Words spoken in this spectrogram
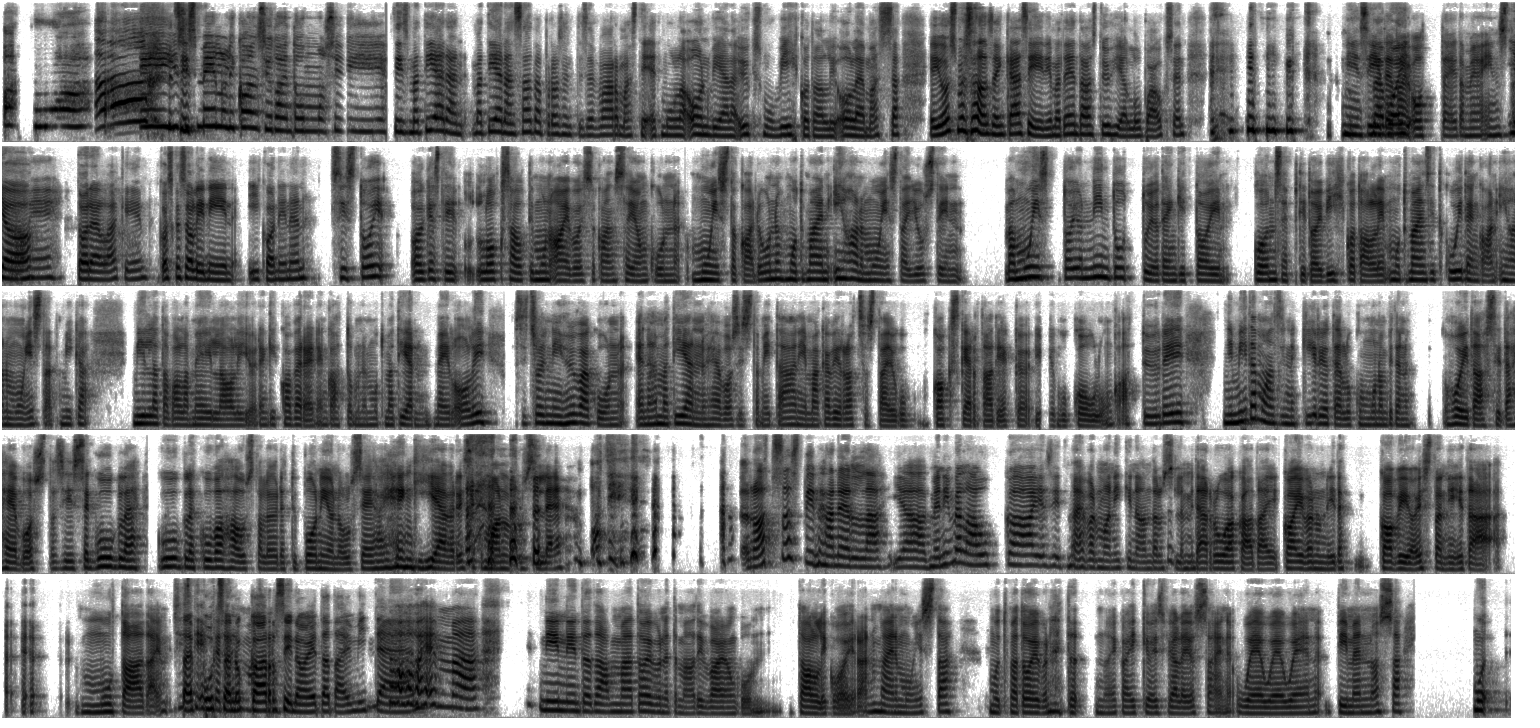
Apua! Ah, Ei, siis, siis meillä oli kans jotain tommosia. Siis mä tiedän, mä tiedän sataprosenttisen varmasti, että mulla on vielä yksi mun vihkotalli olemassa. Ja jos mä saan sen käsiin, niin mä teen taas tyhjän lupauksen. niin siitä voi... otteita meidän Instagramiin. Joo, todellakin, koska se oli niin ikoninen. Siis toi oikeasti loksautti mun aivoissa kanssa jonkun muistokadun, mutta mä en ihan muista justin Mä muist, toi on niin tuttu jotenkin toi konsepti, toi vihkotalli, mutta mä en sitten kuitenkaan ihan muista, että mikä, millä tavalla meillä oli joidenkin kavereiden katsominen, mutta mä tiedän, että meillä oli. Sitten se oli niin hyvä, kun enhän mä tiennyt hevosista mitään, niin mä kävin ratsastaa joku kaksi kertaa, tiedätkö, joku koulun tyyliin. Niin mitä mä oon sinne kirjoitellut, kun mun on pitänyt hoitaa sitä hevosta. Siis se Google, Google-kuvahausta löydetty poni on ollut se ihan henkihieverissä, kun mä oon ollut silleen, ratsastin hänellä ja menimme laukkaa ja sitten mä en varmaan ikinä antanut sille mitään ruokaa tai kaivannut niitä kavioista niitä äh, mutaa. Tai, siis tai putsannut mä... karsinoita tai mitään. No en mä. Niin, niin tota, mä toivon, että mä otin vain jonkun tallikoiran, mä en muista. Mutta mä toivon, että noi kaikki olisi vielä jossain WWWn pimennossa.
